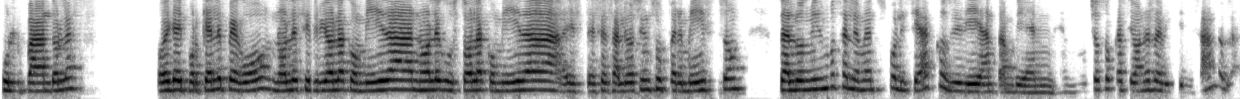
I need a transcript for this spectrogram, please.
culpándolas. Oiga, ¿y por qué le pegó? ¿No le sirvió la comida? ¿No le gustó la comida? Este, ¿Se salió sin su permiso? O sea, los mismos elementos policíacos vivían también en muchas ocasiones revictimizándolas.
